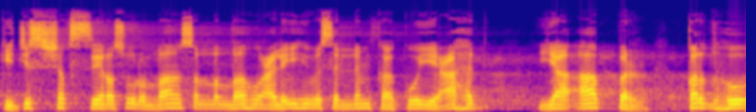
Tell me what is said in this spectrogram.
کہ جس شخص سے رسول اللہ صلی اللہ علیہ وسلم کا کوئی عہد یا آپ پر قرض ہو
